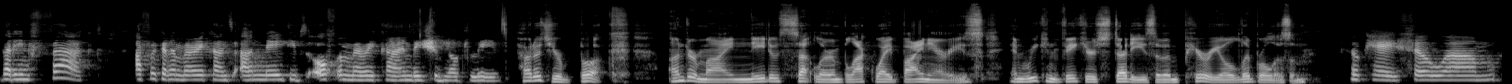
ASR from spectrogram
that in fact African Americans are natives of America and they should not leave. How does your book undermine native settler and black white binaries and reconfigure studies of imperial liberalism? Okay, so um,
